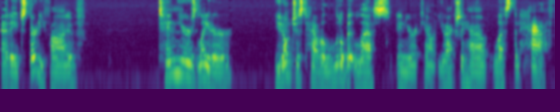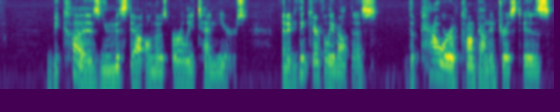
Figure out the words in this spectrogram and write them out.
at age 35, 10 years later, you don't just have a little bit less in your account, you actually have less than half because you missed out on those early 10 years. And if you think carefully about this, the power of compound interest is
